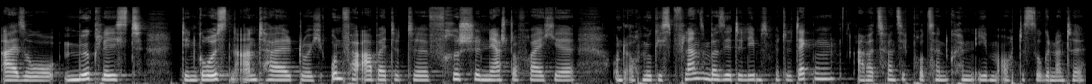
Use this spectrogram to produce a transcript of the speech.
Also möglichst den größten Anteil durch unverarbeitete, frische, nährstoffreiche und auch möglichst pflanzenbasierte Lebensmittel decken. Aber 20 Prozent können eben auch das sogenannte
